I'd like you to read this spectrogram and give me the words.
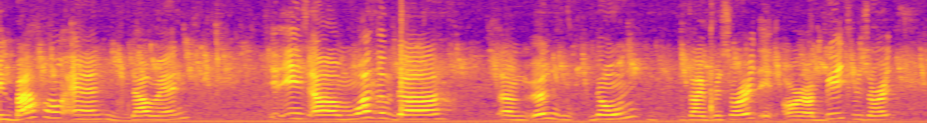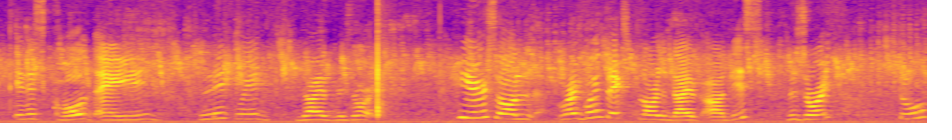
between Bacong and Dauin. It is um, one of the um, well-known dive resort or a beach resort. It is called a liquid dive resort. Here, so we're going to explore the dive uh, this resort to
